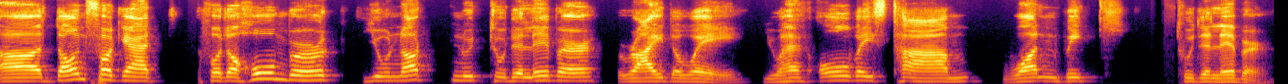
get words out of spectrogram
Uh, don't forget for the homework, you not need to deliver right away. You have always time, one week to deliver.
